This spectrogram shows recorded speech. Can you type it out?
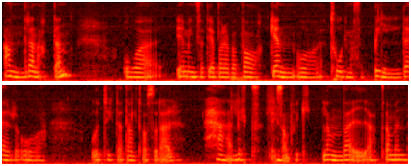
andra natten. Och jag minns att jag bara var vaken och tog en massa bilder och, och tyckte att allt var sådär härligt. Liksom fick landa i att ja, men,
